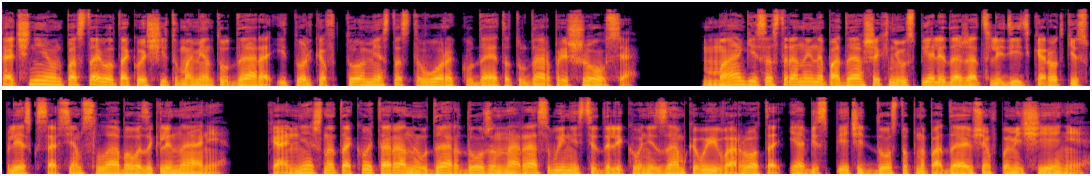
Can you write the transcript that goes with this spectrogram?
Точнее, он поставил такой щит в момент удара и только в то место створок, куда этот удар пришелся. Маги со стороны нападавших не успели даже отследить короткий всплеск совсем слабого заклинания. Конечно, такой таранный удар должен на раз вынести далеко не замковые ворота и обеспечить доступ нападающим в помещение.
